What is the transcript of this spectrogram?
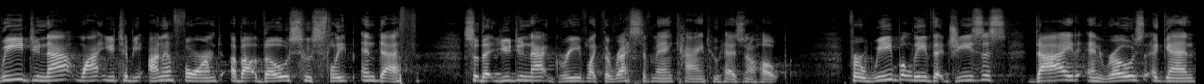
we do not want you to be uninformed about those who sleep in death so that you do not grieve like the rest of mankind who has no hope. For we believe that Jesus died and rose again,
